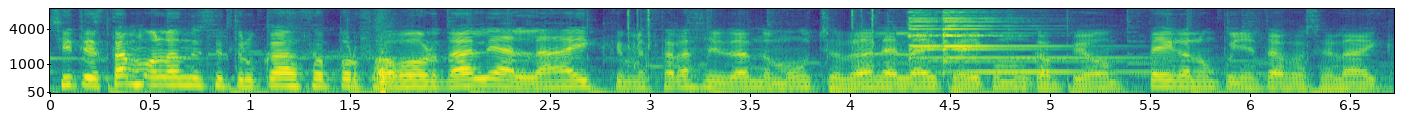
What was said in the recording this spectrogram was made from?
Si te está molando este trucazo, por favor, dale a like, que me estarás ayudando mucho, dale a like ahí como un campeón, pégale un puñetazo a ese like.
